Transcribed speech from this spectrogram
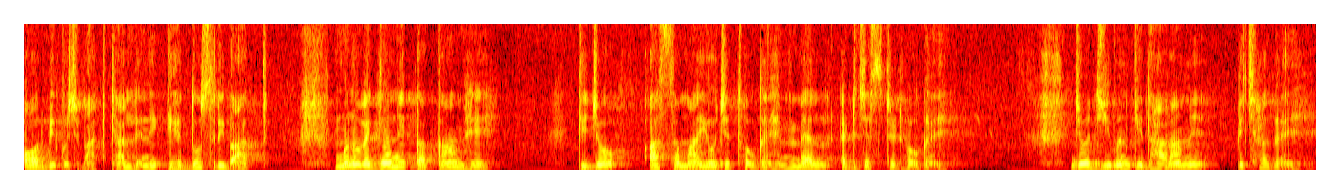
और भी कुछ बात ख्याल लेने की है। दूसरी बात, मनोवैज्ञानिक का काम है कि जो असमायोजित हो गए हैं, मेल एडजस्टेड हो गए हैं, जो जीवन की धारा में पिछड़ गए हैं,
